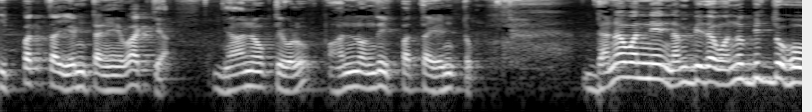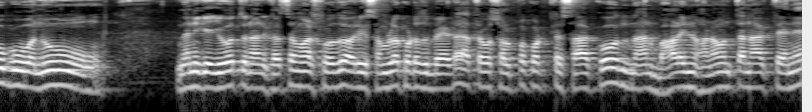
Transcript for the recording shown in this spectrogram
ಇಪ್ಪತ್ತ ಎಂಟನೇ ವಾಕ್ಯ. ಜ್ಞಾನೋಕ್ತಿಗಳು ಹನ್ನೊಂದು ಇಪ್ಪತ್ತ ಎಂಟು. ಧನವನ್ನೇ ನಂಬಿದವನು ಬಿದ್ದು ಹೋಗುವನು. ನನಗೆ ಇವತ್ತು ನಾನು ಕೆಲಸ ಮಾಡಿಸ್ಬೋದು, ಅವರಿಗೆ ಸಂಬಳ ಕೊಡೋದು ಬೇಡ, ಅಥವಾ ಸ್ವಲ್ಪ ಕೊಟ್ಟರೆ ಸಾಕು, ನಾನು ಬಹಳ ಇನ್ನು ಹಣವಂತನಾಗ್ತೇನೆ,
